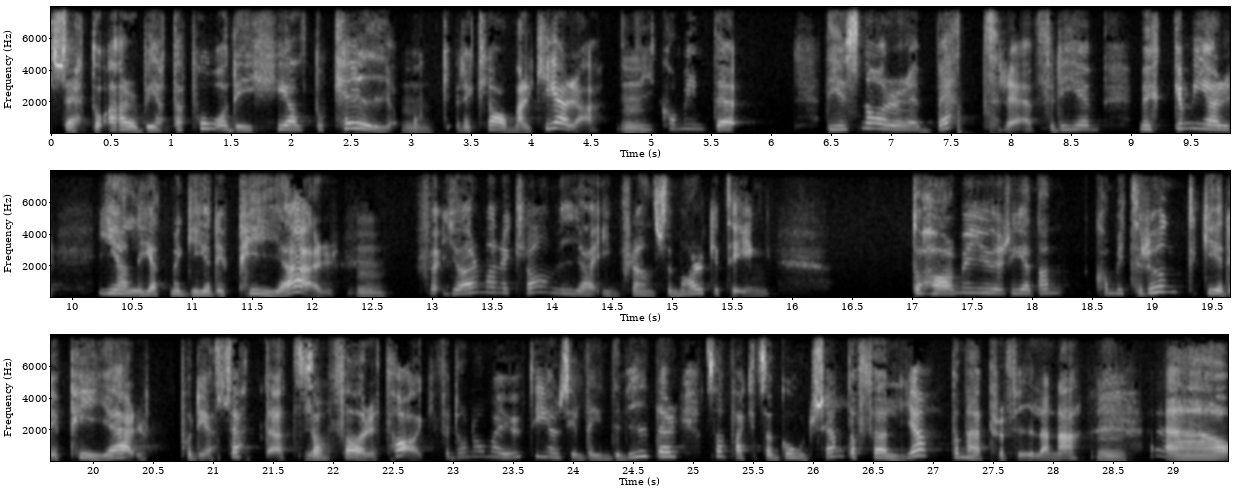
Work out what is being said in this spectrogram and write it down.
sätt att arbeta på och det är helt okej okay mm. att reklammarkera. Mm. Vi kommer inte det är snarare bättre för det är mycket mer i enlighet med GDPR. Mm. För gör man reklam via influencer marketing då har man ju redan kommit runt GDPR på det sättet som ja. företag. För då når man ut till enskilda individer som faktiskt har godkänt att följa de här profilerna. Mm. Uh,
